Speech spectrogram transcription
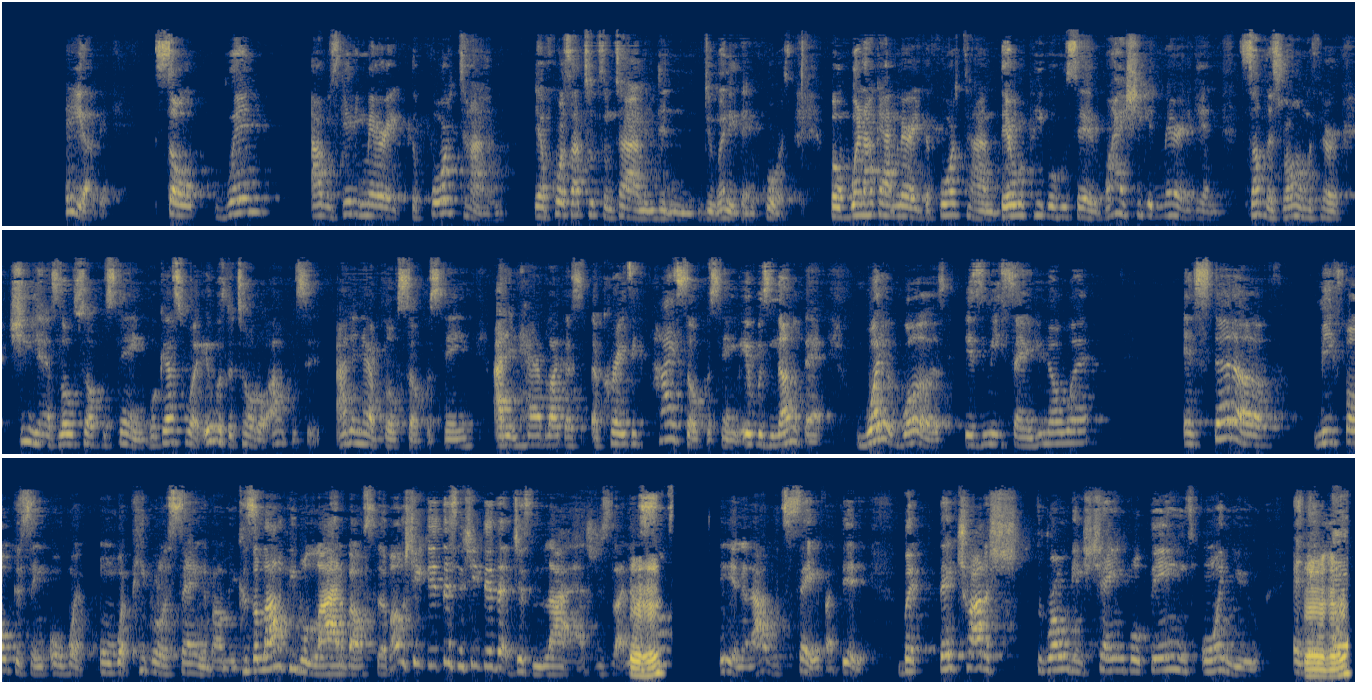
any of it. So when I was getting married the fourth time, yeah, of course I took some time and didn't do anything, of course. But when I got married the fourth time, there were people who said, Why is she getting married again? Something's wrong with her. She has low self esteem. Well, guess what? It was the total opposite. I didn't have low self esteem. I didn't have like a, a crazy high self esteem. It was none of that. What it was is me saying, You know what? Instead of me focusing on what on what people are saying about me, because a lot of people lied about stuff. Oh, she did this and she did that. Just lies. Just like mm-hmm. and I would say if I did it. but they try to sh- throw these shameful things on you, and mm-hmm.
